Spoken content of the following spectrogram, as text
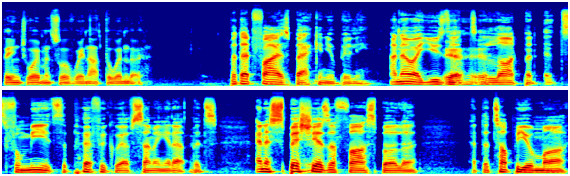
the enjoyment sort of went out the window. But that fire's back in your belly. I know I use Yeah, that yeah. a lot, but it's for me it's the perfect way of summing it up. It's and especially as a fast bowler, at the top of your mark,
